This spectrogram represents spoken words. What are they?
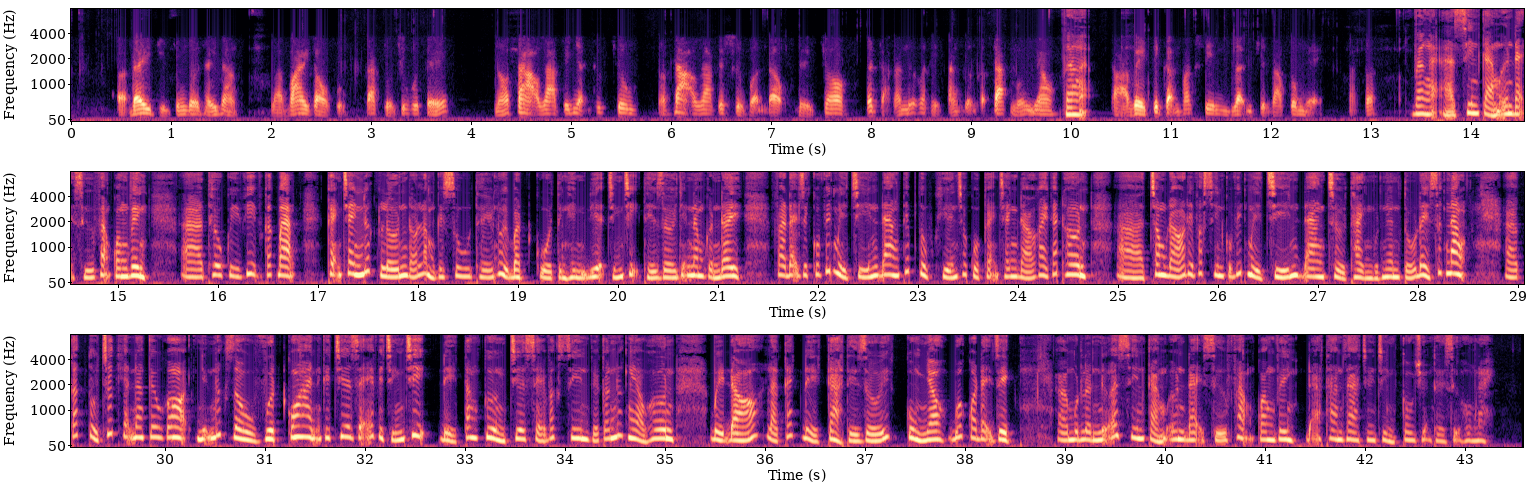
ở đây thì chúng tôi thấy rằng là vai trò của các tổ chức quốc tế nó tạo ra cái nhận thức chung nó tạo ra cái sự vận động để cho tất cả các nước có thể tăng cường hợp tác với nhau. Vâng cả về tiếp cận vaccine lẫn chuyển giao công nghệ sản xuất Vâng ạ, à, xin cảm ơn đại sứ Phạm Quang Vinh. À, thưa quý vị và các bạn, cạnh tranh nước lớn đó là một cái xu thế nổi bật của tình hình địa chính trị thế giới những năm gần đây và đại dịch Covid-19 đang tiếp tục khiến cho cuộc cạnh tranh đó gai gắt hơn. À, trong đó thì vaccine Covid-19 đang trở thành một nhân tố đầy sức nặng. À, các tổ chức hiện đang kêu gọi những nước giàu vượt qua những cái chia rẽ về chính trị để tăng cường chia sẻ vaccine với các nước nghèo hơn, bởi đó là cách để cả thế giới cùng nhau bước qua đại dịch. À, một lần nữa xin cảm ơn đại sứ Phạm Quang Vinh đã tham gia chương trình câu chuyện thời sự hôm nay.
